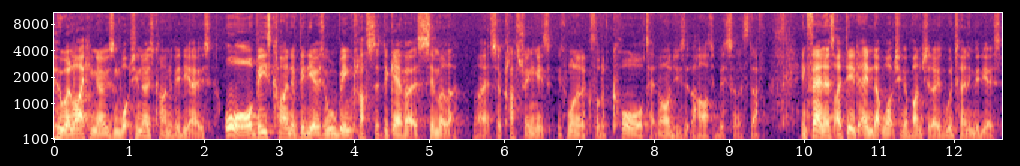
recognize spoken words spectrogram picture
who are liking those and watching those kind of videos. Or these kind of videos are all being clustered together as similar. Right? So clustering is, is one of the sort of core technologies at the heart of this kind of stuff. In fairness, I did end up watching a bunch of those wood turning videos.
